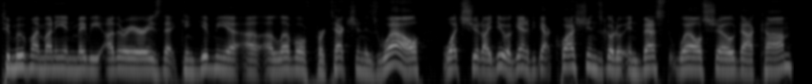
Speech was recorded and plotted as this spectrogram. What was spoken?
to move my money in maybe other areas that can give me a, a level of protection as well. What should I do? Again, if you got questions, go to investwellshow.com.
